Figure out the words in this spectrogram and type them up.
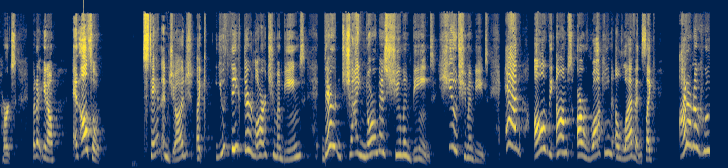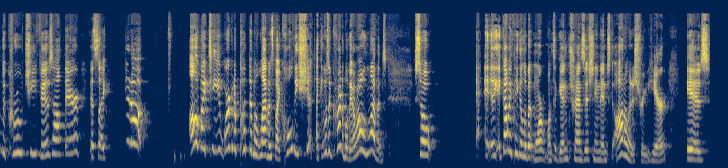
hurts. But, uh, you know, and also stand and judge. Like, you think they're large human beings? They're ginormous human beings, huge human beings. And all the umps are rocking 11s. Like, I don't know who the crew chief is out there that's like, you know, all my team, we're going to put them 11s. Like, holy shit. Like, it was incredible. They are all 11s. So it, it got me thinking a little bit more, once again, transitioning into the auto industry here is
